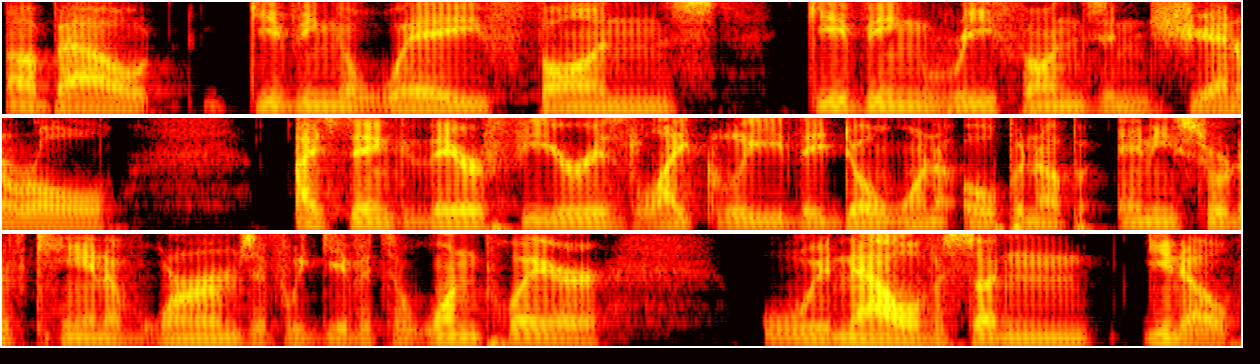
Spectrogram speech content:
about giving away funds, giving refunds in general. I think their fear is likely they don't want to open up any sort of can of worms if we give it to one player. We now all of a sudden, you know,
